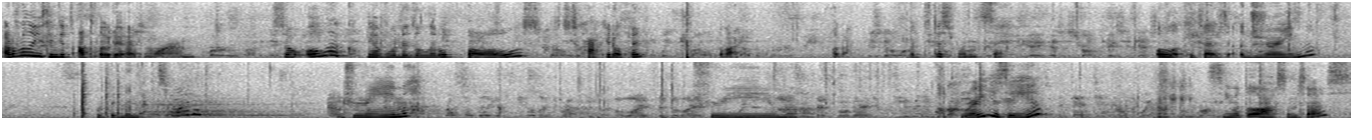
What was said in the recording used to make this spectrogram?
I don't really think it's uploaded anymore. So, oh look, we have one of the little balls. Let's crack it open. Okay. Okay. What's this one say? Oh look, it says a dream. Open the next one. Dream. Dream. Crazy. See what the last one says.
